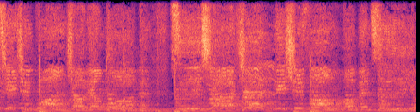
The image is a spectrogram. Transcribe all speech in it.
界真光照亮我们，赐下真理释放我们自由，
